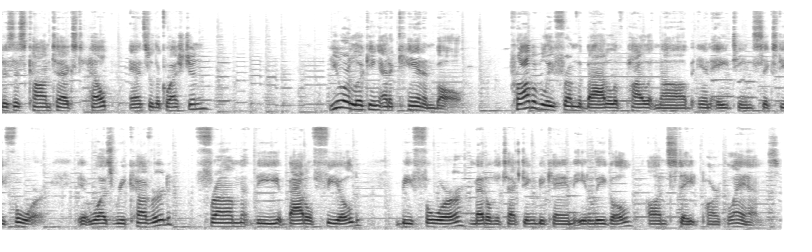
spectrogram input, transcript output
Does this context help answer the question? You are looking at a cannonball, probably from the Battle of Pilot Knob in 1864. It was recovered from the battlefield before metal detecting became illegal on state park lands.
